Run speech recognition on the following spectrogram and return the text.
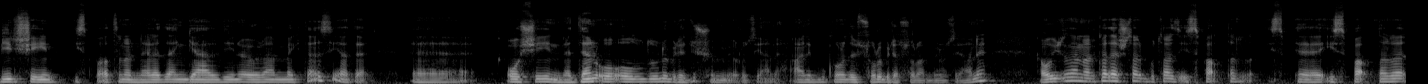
bir şeyin ispatının nereden geldiğini öğrenmekten ziyade e, o şeyin neden o olduğunu bile düşünmüyoruz yani. Hani bu konuda bir soru bile soramıyoruz yani. O yüzden arkadaşlar bu tarz ispatlar, is- e, ispatlara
